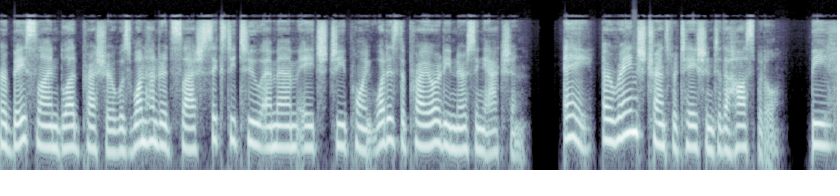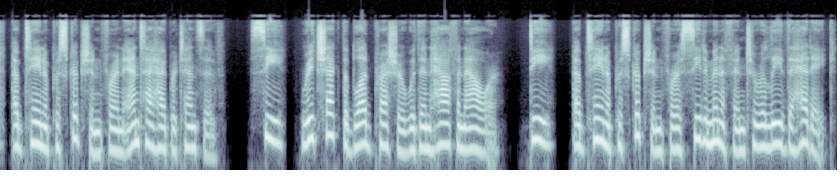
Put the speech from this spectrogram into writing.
her baseline blood pressure was 100 62 mmHg. What is the priority nursing action? A. Arrange transportation to the hospital. B. Obtain a prescription for an antihypertensive. C. Recheck the blood pressure within half an hour. D. Obtain a prescription for acetaminophen to relieve the headache.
